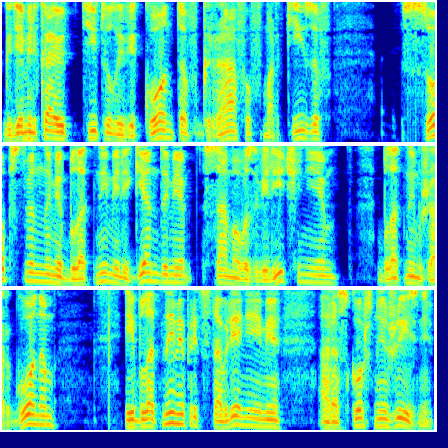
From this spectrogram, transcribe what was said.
где мелькают титулы виконтов, графов, маркизов, с собственными блатными легендами, самовозвеличением, блатным жаргоном и блатными представлениями о роскошной жизни,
